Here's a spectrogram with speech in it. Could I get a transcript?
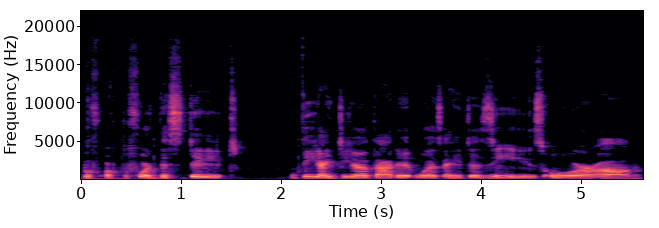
before, before this date the idea that it was a disease or um,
